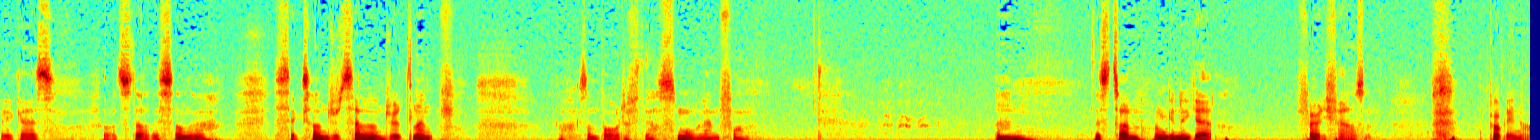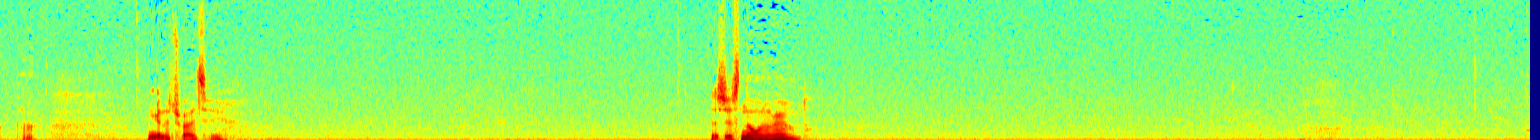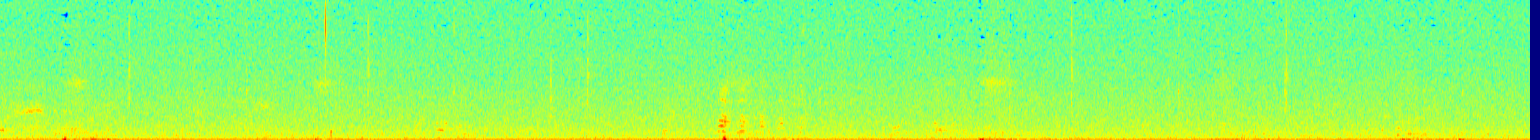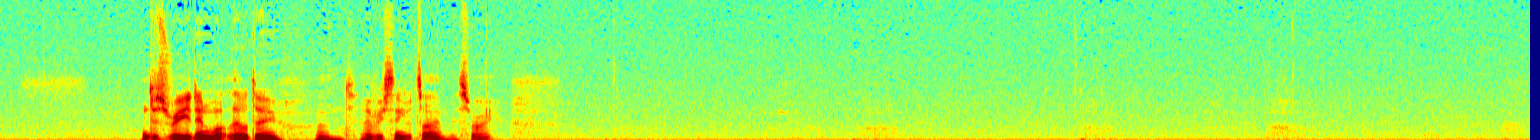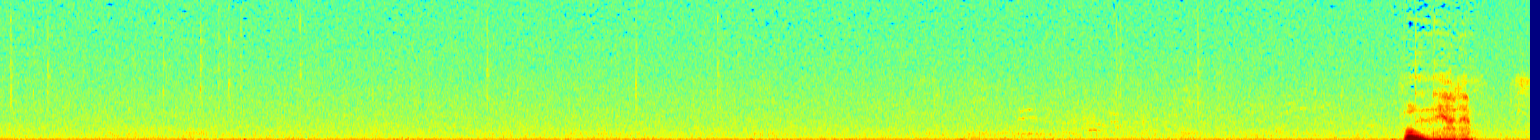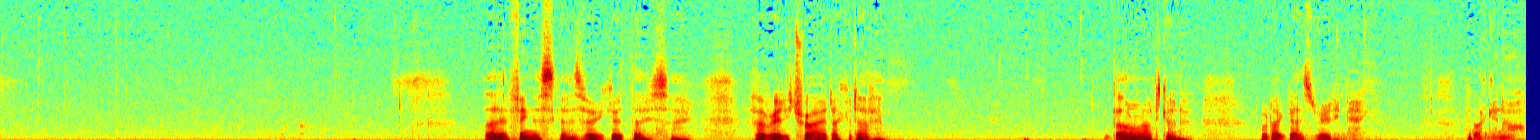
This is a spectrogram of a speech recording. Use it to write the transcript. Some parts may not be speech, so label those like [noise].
Hey guys, thought I'd start this on the 600, 700 length because I'm bored of the small length one. Um, this time I'm gonna get 30,000. [laughs] Probably not, but I'm gonna try to. There's just no one around. Just reading what they'll do, and every single time it's right. Nearly had him. I don't think this guy's very good though, so if I really tried I could have him. But I'm not gonna. Well that guy's really big. Fucking hell.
